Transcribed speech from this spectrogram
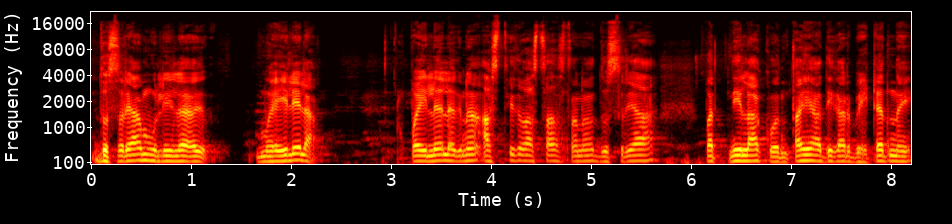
दुसऱ्या मुलीला महिलेला पहिलं लग्न अस्तित्व असता असताना दुसऱ्या पत्नीला कोणताही अधिकार भेटत नाही.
